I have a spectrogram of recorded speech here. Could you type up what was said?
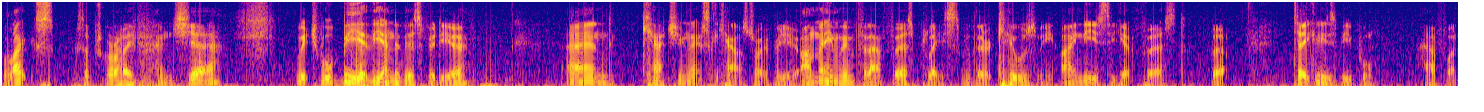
Like, subscribe, and share, which will be at the end of this video and catch you next Counter-Strike video. I'm aiming for that first place. Whether it kills me, I need to get first. But take it easy, people. Have fun.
